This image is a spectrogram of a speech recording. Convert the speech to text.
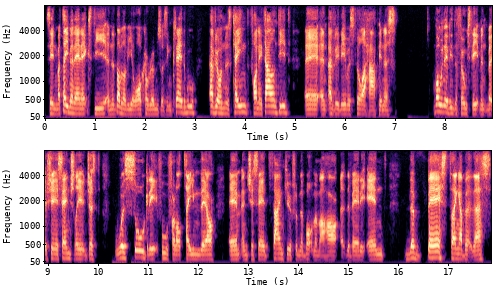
saying my time in NXT and the WWE locker rooms was incredible. Everyone was kind, funny, talented, uh, and every day was full of happiness. Won't read the full statement, but she essentially just was so grateful for her time there, um, and she said thank you from the bottom of my heart at the very end. The best thing about this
